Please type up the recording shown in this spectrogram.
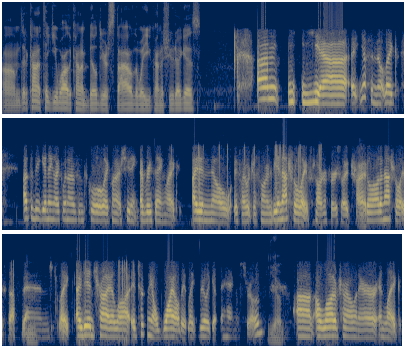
Um, did it kind of take you a while to kind of build your style, the way you kind of shoot? I guess. Um. Yeah. Yes and no. Like at the beginning, like when I was in school, like when I was shooting everything, like I didn't know if I would just wanted to be a natural light photographer, so I tried a lot of natural light stuff, mm. and like I did try a lot. It took me a while to like really get the hang of strobes. Yeah. Um, a lot of trial and error and like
